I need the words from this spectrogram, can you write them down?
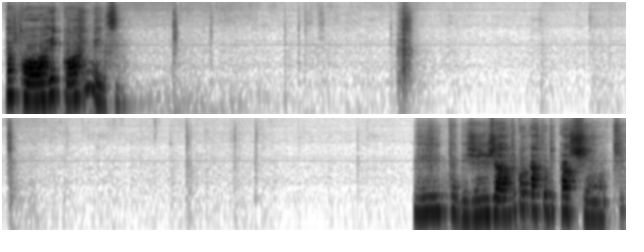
Então, corre, corre mesmo. Eita, Virgem, já abre com a carta do caixão aqui.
